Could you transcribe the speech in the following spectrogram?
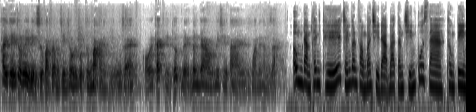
thay thế cho nghị định xử phạt vi phạm hành chính trong lĩnh vực thương mại này thì cũng sẽ có cái cách hình thức để nâng cao những cái chế tài liên quan đến hàng giả Ông Đàm Thanh Thế, tránh văn phòng Ban chỉ đạo 389 quốc gia, thông tin,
